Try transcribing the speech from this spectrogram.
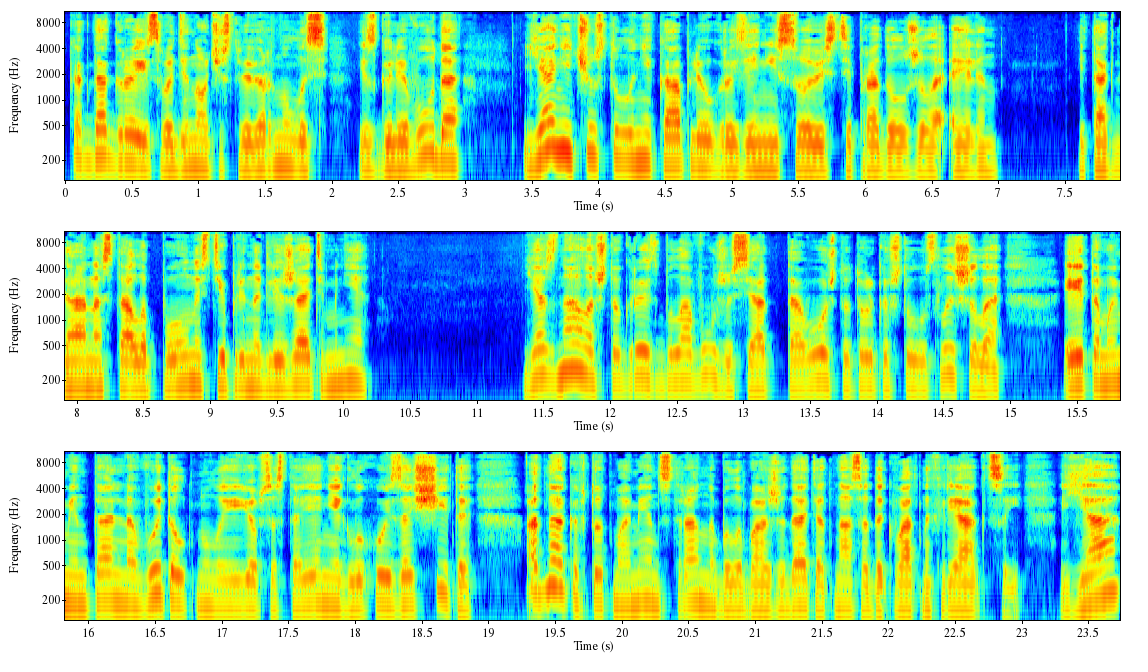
Когда Грейс в одиночестве вернулась из Голливуда, я не чувствовала ни капли угрызений совести, продолжила Эллен. И тогда она стала полностью принадлежать мне. Я знала, что Грейс была в ужасе от того, что только что услышала, и это моментально вытолкнуло ее в состояние глухой защиты. Однако в тот момент странно было бы ожидать от нас адекватных реакций. «Я?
